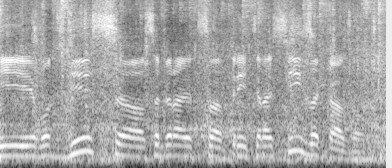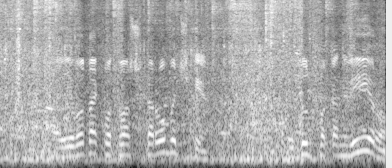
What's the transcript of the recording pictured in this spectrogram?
И вот здесь э, собирается третья России заказов. А, И вот так вот ваши коробочки идут по конвейеру.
